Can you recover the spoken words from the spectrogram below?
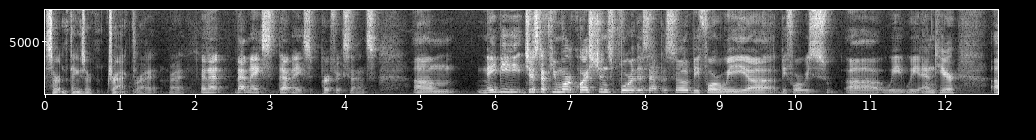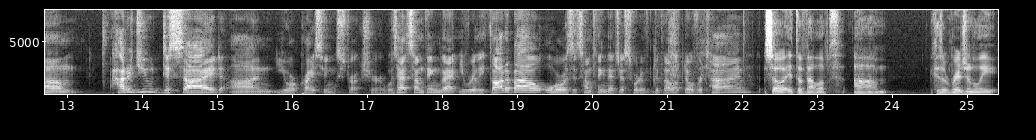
certain things are tracked. Right, right, and that that makes that makes perfect sense. Um, maybe just a few more questions for this episode before we uh, before we uh, we we end here. Um, how did you decide on your pricing structure? Was that something that you really thought about, or was it something that just sort of developed over time? So it developed um, because originally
